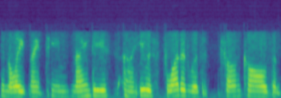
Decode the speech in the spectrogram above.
in the late 1990s. Uh, he was flooded with phone calls and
